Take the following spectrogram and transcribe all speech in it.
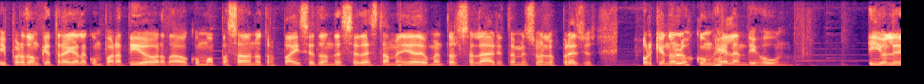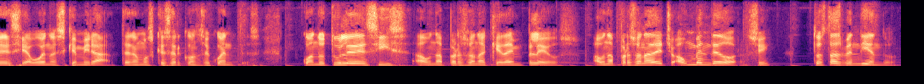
y perdón que traiga la comparativa, ¿verdad? O como ha pasado en otros países donde se da esta medida de aumento al salario, también suben los precios. ¿Por qué no los congelan? Dijo uno. Y yo le decía, bueno, es que mira, tenemos que ser consecuentes. Cuando tú le decís a una persona que da empleos, a una persona, de hecho, a un vendedor, ¿sí? Tú estás vendiendo.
